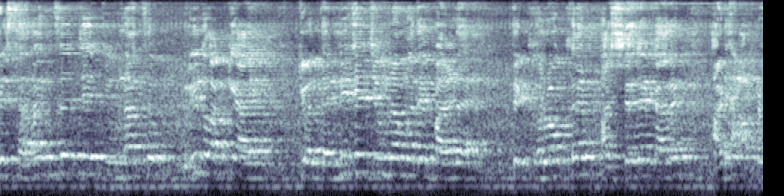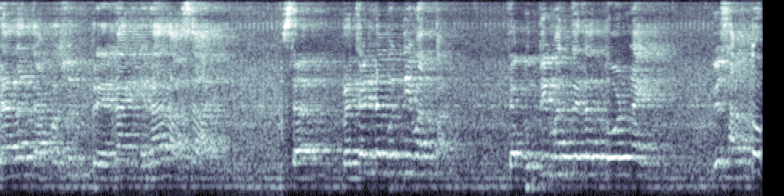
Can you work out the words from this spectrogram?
हे सरांचं जे जीवनाचं ब्रीद वाक्य आहे किंवा त्यांनी जे जीवनामध्ये पाळलं आहे ते खरोखर आश्चर्यकारक आणि आपल्याला त्यापासून प्रेरणा घेणार असं आहे. सर प्रचंड बुद्धिमत्ता. त्या बुद्धिमत्तेला तोड नाही. मी सांगतो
